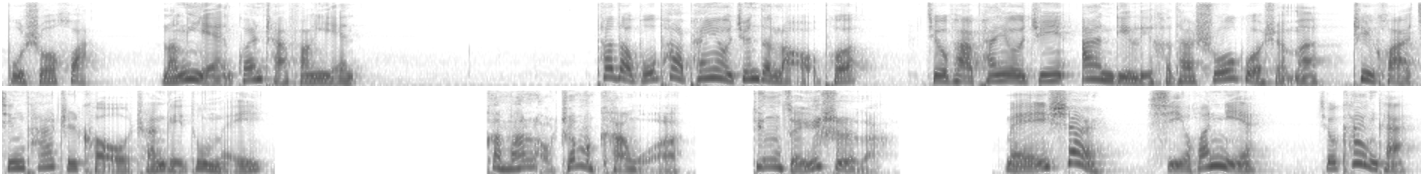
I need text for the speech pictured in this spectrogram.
不说话，冷眼观察方言。他倒不怕潘佑军的老婆，就怕潘佑军暗地里和他说过什么，这话经他之口传给杜梅。干嘛老这么看我，盯贼似的？没事儿，喜欢你就看看。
